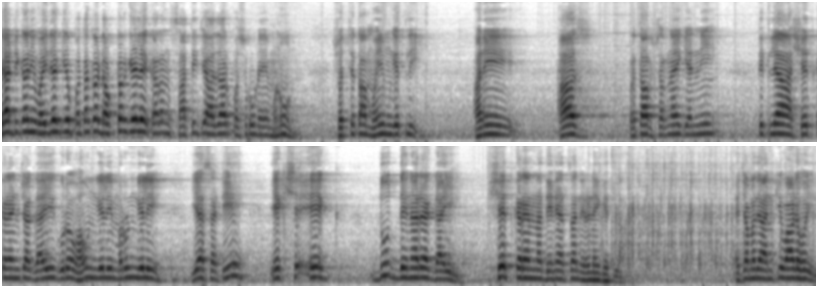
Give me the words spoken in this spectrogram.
त्या ठिकाणी वैद्यकीय पथकं डॉक्टर गेले कारण साथीचे आजार पसरू नये म्हणून स्वच्छता मोहीम घेतली. आणि आज प्रताप सरनाईक यांनी तिथल्या शेतकऱ्यांच्या गायी गुरं वाहून गेली मरून गेली यासाठी एकशे एक दूध देणाऱ्या गायी शेतकऱ्यांना देण्याचा निर्णय घेतला. याच्यामध्ये आणखी वाढ होईल.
